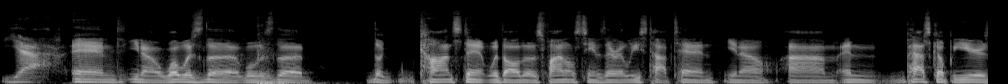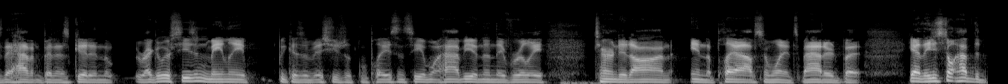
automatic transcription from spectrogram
Yeah, and you know what was the what was the the constant with all those finals teams they're at least top 10 you know um, and past couple years they haven't been as good in the regular season mainly because of issues with complacency and what have you and then they've really turned it on in the playoffs and when it's mattered but yeah they just don't have the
